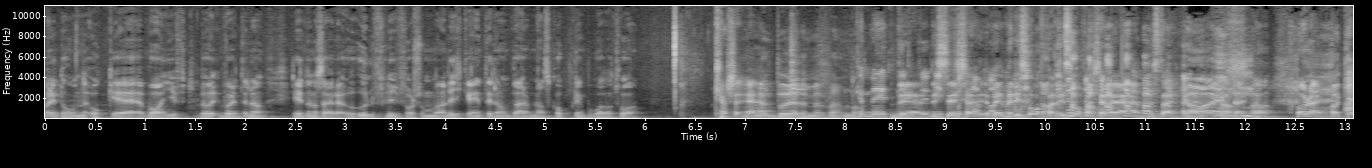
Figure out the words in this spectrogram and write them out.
kommer inte hon och eh, var gift? Var, var det inte någon, är det någon så här, Ulf Lyfors och Marika, är inte det någon Värmlandskoppling på båda två? Kanske är. började med Värmland. Kan bli ett Det, nytt, det, det, program. men, i så fall, i så fall känner jag ännu starkare. Ja, exakt. Ja. All right. Okej,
